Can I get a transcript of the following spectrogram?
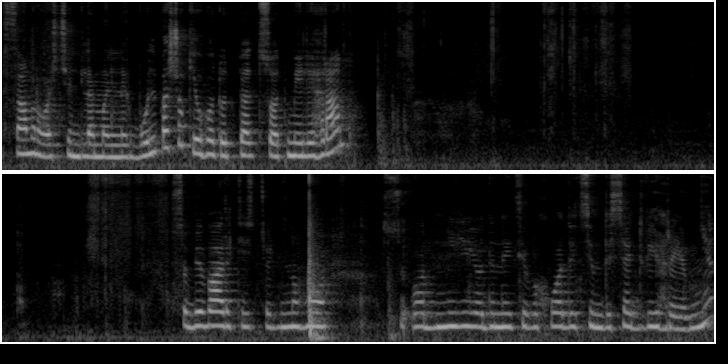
сам розчин для мильних бульбашок. Його тут 500 мг. Собівартість одного, однієї одиниці виходить 72 гривні.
